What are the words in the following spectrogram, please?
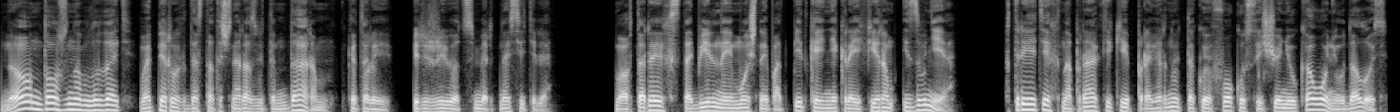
Но он должен обладать, во-первых, достаточно развитым даром, который переживет смерть носителя, во-вторых, стабильной и мощной подпиткой некроэфиром извне, в-третьих, на практике провернуть такой фокус еще ни у кого не удалось.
